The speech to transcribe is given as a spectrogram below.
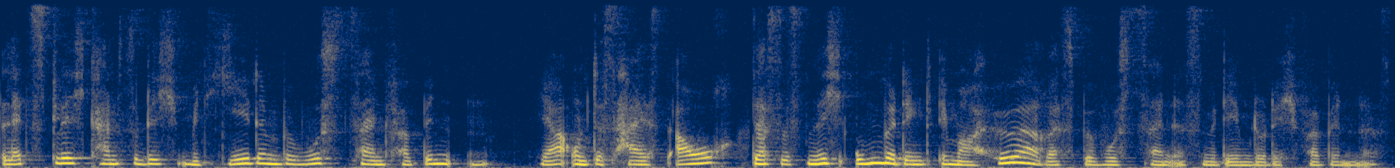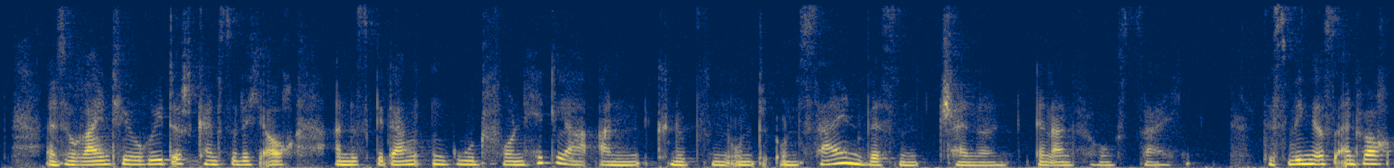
letztlich kannst du dich mit jedem Bewusstsein verbinden. Ja, und das heißt auch, dass es nicht unbedingt immer höheres Bewusstsein ist, mit dem du dich verbindest. Also rein theoretisch kannst du dich auch an das Gedankengut von Hitler anknüpfen und, und sein Wissen channeln, in Anführungszeichen. Deswegen ist einfach,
